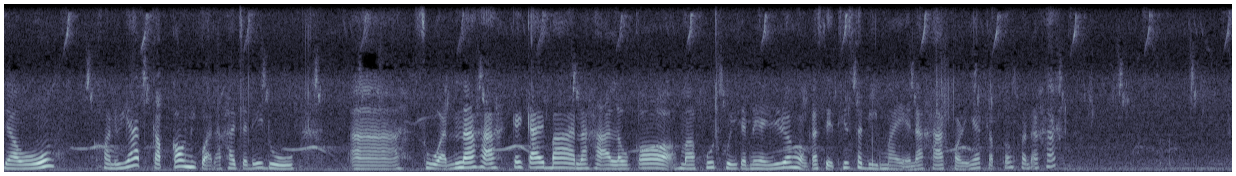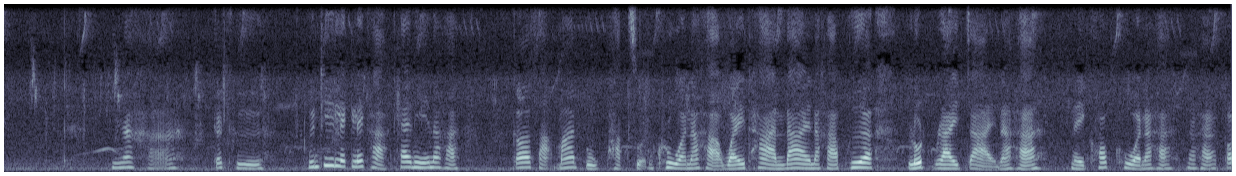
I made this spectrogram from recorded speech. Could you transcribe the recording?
เดี๋ยวขออนุญาตกลับกล้องดีกว่านะคะ จะได้ดูสวนนะคะใกล้ๆบ้านนะคะแล้วก็มาพูดคุยกันในเรื่องของเกษตรทฤษฎีใหม่นะคะ ขออนุญาตกลับกล้องก่อนนะคะนี่นะคะก็คือพื้นที่เล็กๆค่ะ แค่นี้นะคะ ก็สามารถปลูกผักสวนครัวนะคะ ไว้ทานได้นะคะ เพื่อลดรายจ่ายนะคะ ในครอบครัวนะคะนะคะ ก็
